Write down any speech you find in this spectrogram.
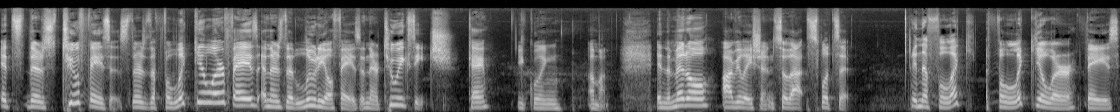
it's there's two phases. There's the follicular phase and there's the luteal phase, and they're two weeks each. Okay, equaling a month. In the middle, ovulation. So that splits it. In the follic- follicular phase,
